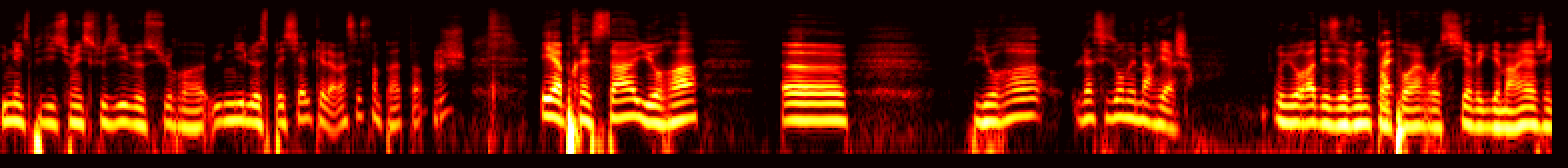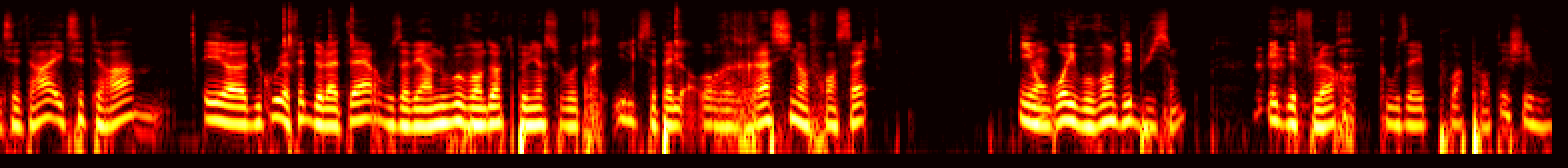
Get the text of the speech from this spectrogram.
une expédition exclusive sur une île spéciale qui a l'air assez sympa. Et après ça, il y aura, il y aura la saison des mariages. Il y aura des events temporaires aussi avec des mariages, etc. etc. Et euh, du coup, la fête de la Terre, vous avez un nouveau vendeur qui peut venir sur votre île qui s'appelle Racine en français. Et en gros, il vous vend des buissons et des fleurs que vous allez pouvoir planter chez vous.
